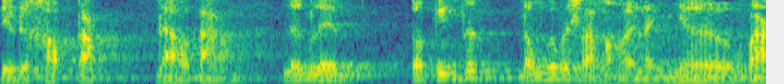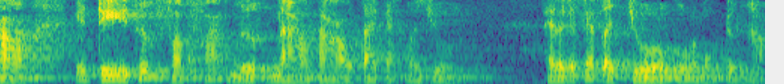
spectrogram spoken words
đều được học tập, đào tạo, lớn lên, có kiến thức, đóng góp với xã hội là nhờ vào cái tri thức Phật pháp được đào tạo tại các ngôi chùa hay là các các là chùa cũng là một trường học.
